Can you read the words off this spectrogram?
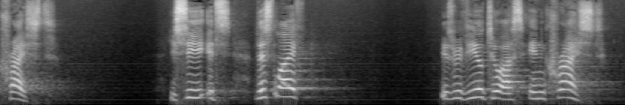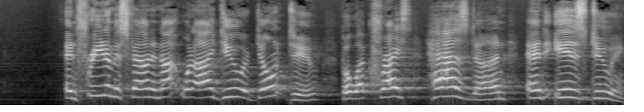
Christ. You see, it's this life is revealed to us in Christ. And freedom is found in not what I do or don't do, but what Christ has done and is doing.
